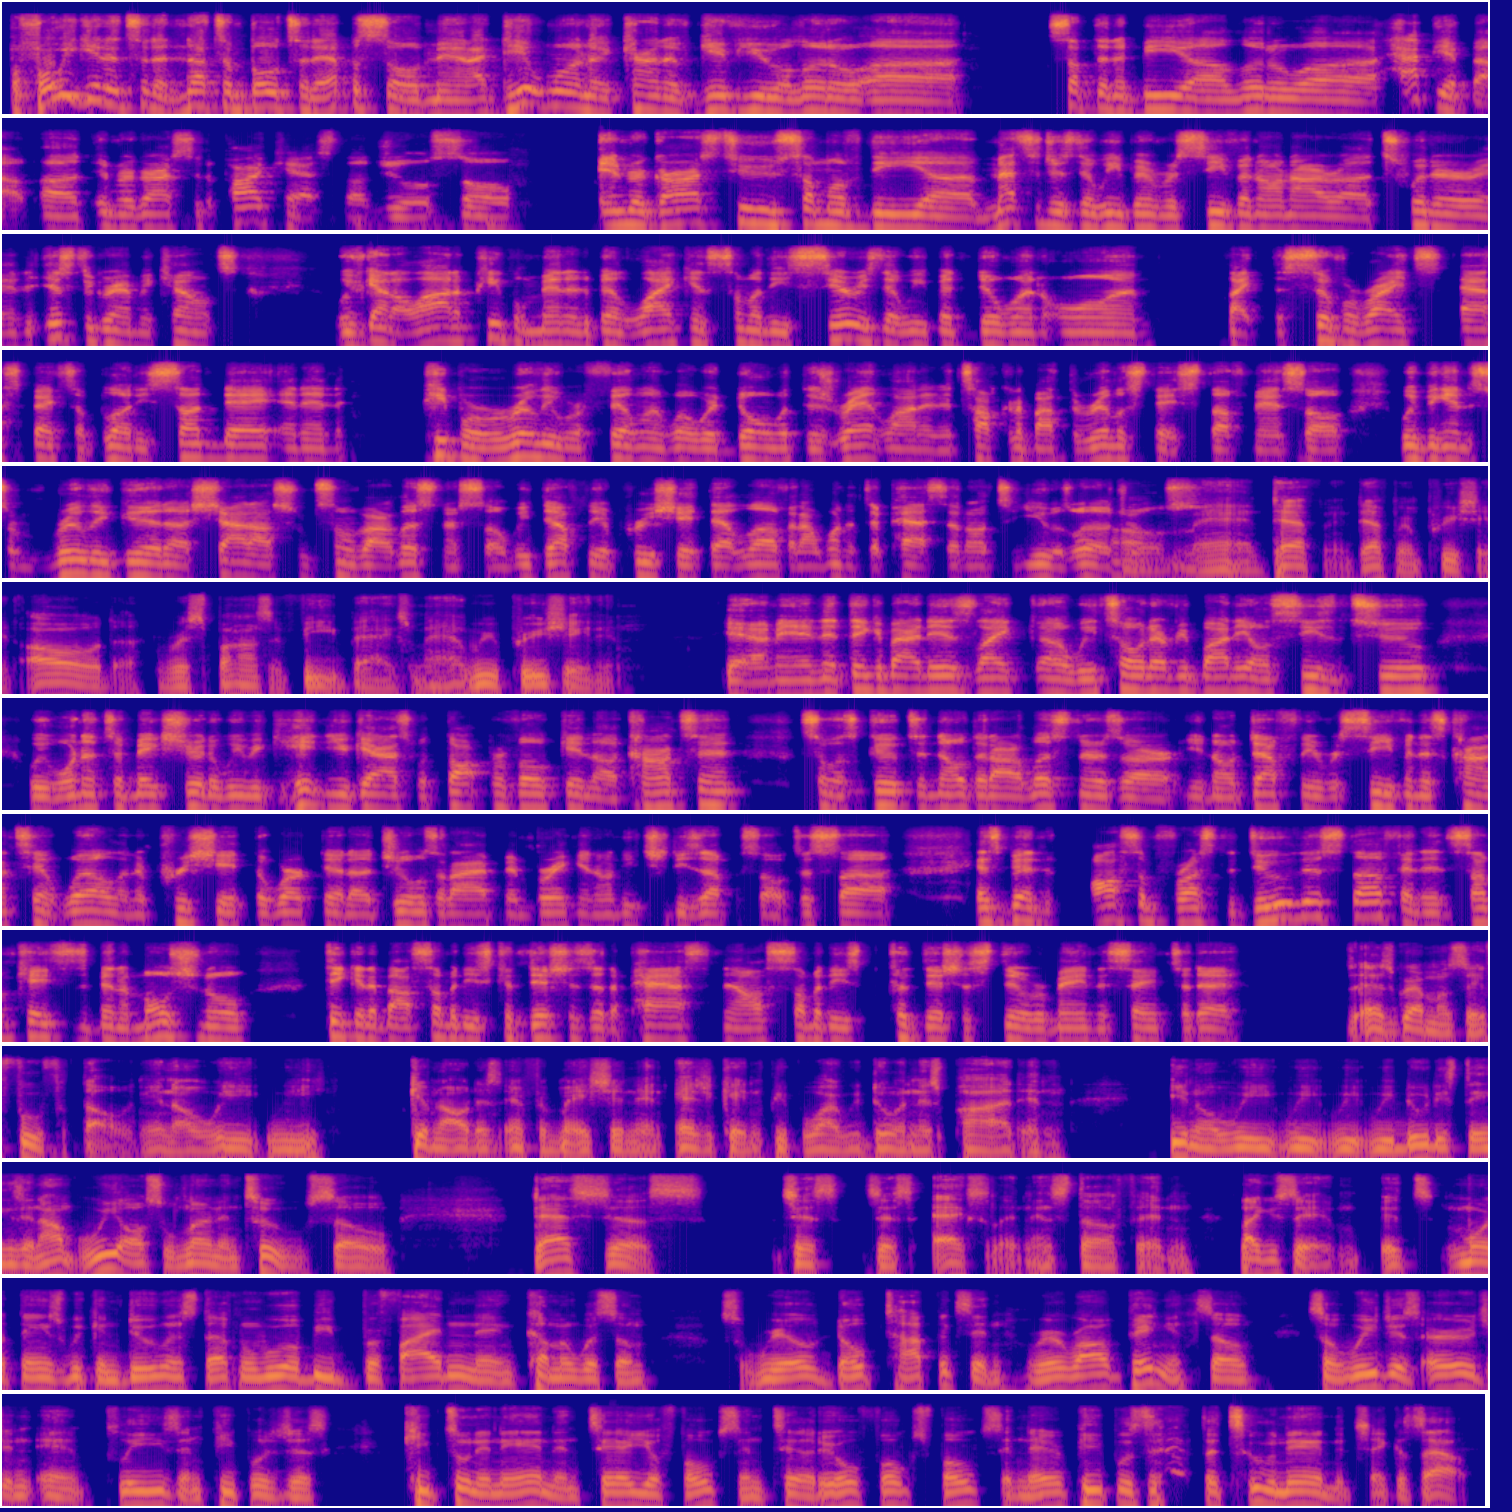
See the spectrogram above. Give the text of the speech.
Before we get into the nuts and bolts of the episode, man, I did want to kind of give you a little uh, something to be a little uh, happy about uh, in regards to the podcast, uh, Jules. So, in regards to some of the uh, messages that we've been receiving on our uh, Twitter and Instagram accounts, we've got a lot of people, man, that have been liking some of these series that we've been doing on like the civil rights aspects of Bloody Sunday, and then people really were feeling what we're doing with this redlining and talking about the real estate stuff, man. So we began some really good uh, shout outs from some of our listeners. So we definitely appreciate that love. And I wanted to pass that on to you as well, Jules. Oh, man, definitely, definitely appreciate all the responsive feedbacks, man. We appreciate it. Yeah, I mean, and the thing about it is, like uh, we told everybody on season two, we wanted to make sure that we were hitting you guys with thought provoking uh, content. So it's good to know that our listeners are, you know, definitely receiving this content well and appreciate the work that uh, Jules and I have been bringing on each of these episodes. It's uh, it's been awesome for us to do this stuff, and in some cases, it's been emotional thinking about some of these conditions in the past. Now, some of these conditions still remain the same today. As Grandma say, food for thought. You know, we we giving all this information and educating people why we're doing this pod and you know we we we we do these things and I'm we also learning too so that's just just just excellent and stuff. And like you said, it's more things we can do and stuff, and we will be providing and coming with some some real dope topics and real raw opinions. So so we just urge and, and please and people just keep tuning in and tell your folks and tell old folks folks and their people to tune in and check us out.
